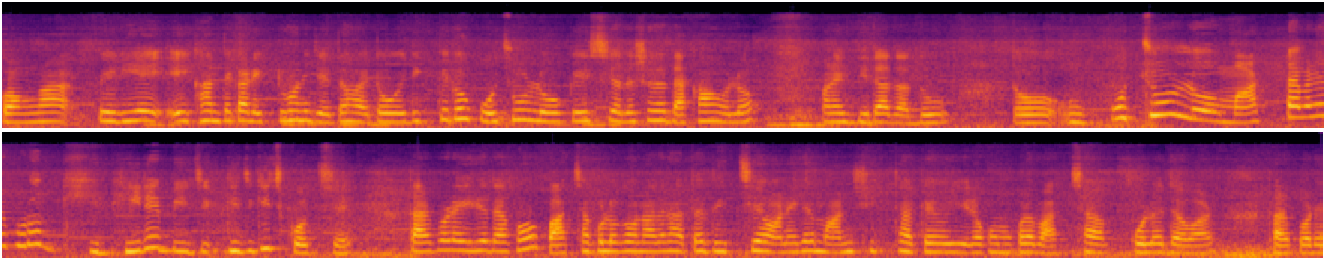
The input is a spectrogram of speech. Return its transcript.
গঙ্গা পেরিয়ে এইখান থেকে আর একটুখানি যেতে হয়। তো ওই দিক থেকেও প্রচুর লোক এসছে, যাদের সাথে দেখা হলো, অনেক দিদা দাদু। তো প্রচুর লোক, মাঠটা মানে পুরো ভিড়ে বিজ- গিজগিজ করছে। তারপরে এই যে দেখো, বাচ্চাগুলোকে ওনাদের হাতে দিচ্ছে, অনেকের মানসিক থাকে ওই এরকম করে বাচ্চা কোলে দেওয়ার। তারপরে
